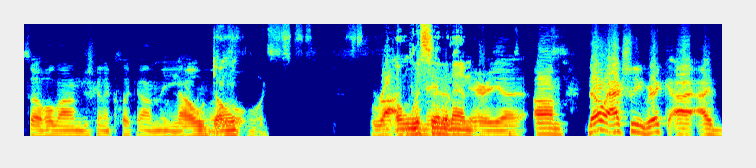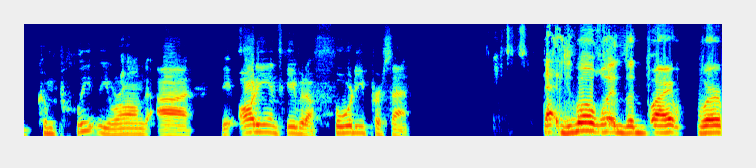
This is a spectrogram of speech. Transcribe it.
So hold on, I'm just gonna click on the No, don't. Rotten Don't listen to them. area. Um, no, actually, Rick, I, I'm completely wrong. Uh, the audience gave it a forty percent. That well, we're- the- all right, we're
